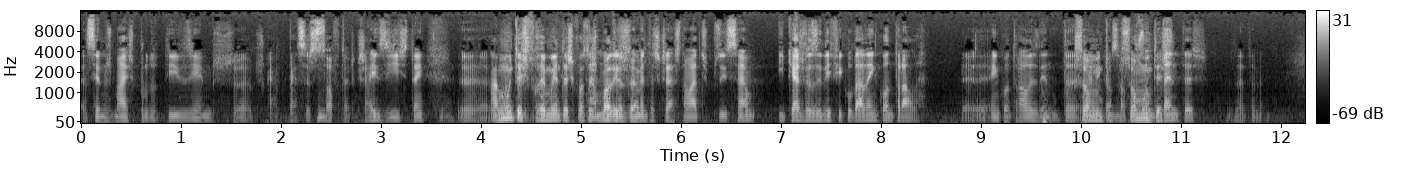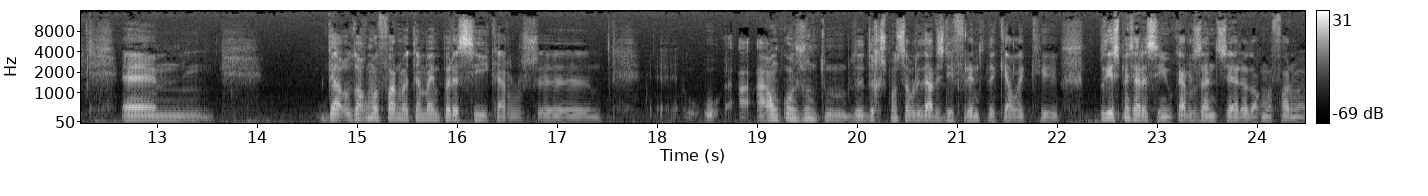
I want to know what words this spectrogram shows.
a, sermos mais produtivos e irmos buscar peças de software que já existem. Eh, há muitas ferramentas que vocês podem usar. Há ferramentas que já estão à disposição e que às vezes a dificuldade é encontrá-la. Encontrá-las dentro porque da, são, da muito, são muitas. São tantas, exatamente. Um, de, alguma forma também para si, Carlos, há um conjunto de, de, responsabilidades diferente daquela que. Podia-se pensar assim: o Carlos antes era, de alguma forma,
